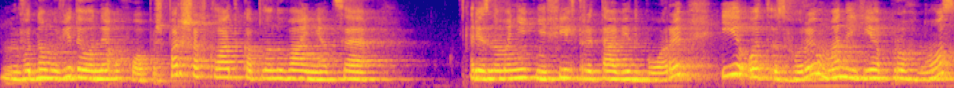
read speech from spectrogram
в одному відео не охопиш. Перша вкладка планування це різноманітні фільтри та відбори. І от згори у мене є прогноз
